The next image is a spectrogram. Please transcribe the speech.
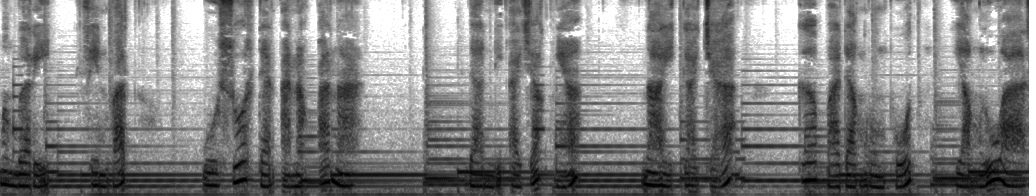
memberi Sinbad busur dan anak panah dan diajaknya naik gajah ke padang rumput yang luas.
